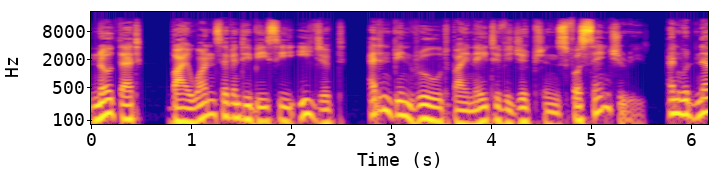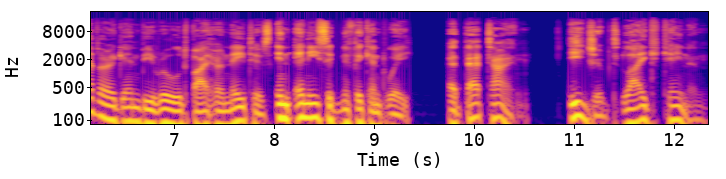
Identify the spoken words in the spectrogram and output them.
Note that by 170 BC, Egypt hadn't been ruled by native Egyptians for centuries and would never again be ruled by her natives in any significant way. At that time, Egypt, like Canaan,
